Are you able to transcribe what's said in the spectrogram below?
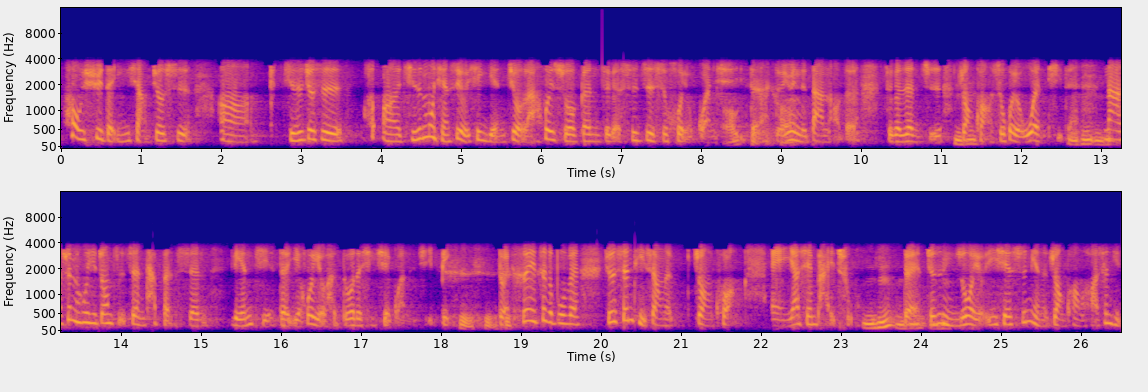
后续的影响就是嗯、呃，其实就是。呃，其实目前是有一些研究啦，会说跟这个失智是会有关系的，okay, 对，因为你的大脑的这个认知状况是会有问题的。嗯、那睡眠呼吸中止症它本身连接的也会有很多的心血管的疾病，是是，对，所以这个部分就是身体上的状况，哎，要先排除。嗯哼，嗯哼对，就是你如果有一些失眠的状况的话，身体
